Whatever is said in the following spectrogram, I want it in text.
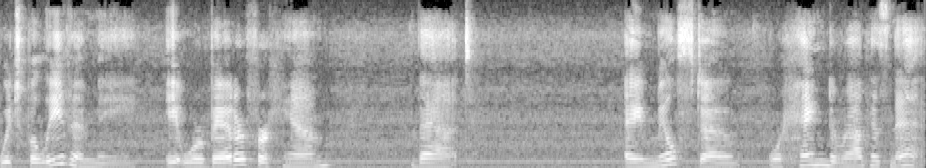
which believe in me, it were better for him that a millstone were hanged around his neck,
